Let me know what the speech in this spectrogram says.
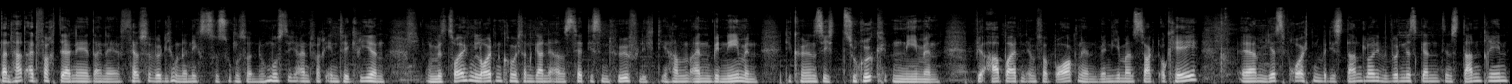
Dann hat einfach deine, deine Selbstverwirklichung da nichts zu suchen, sondern du musst dich einfach integrieren. Und mit solchen Leuten komme ich dann gerne ans Set, die sind höflich, die haben ein Benehmen, die können sich zurücknehmen. Wir arbeiten im Verborgenen. Wenn jemand sagt, okay, ähm, jetzt bräuchten wir die Stunt-Leute, wir würden jetzt gerne den Stunt drehen,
